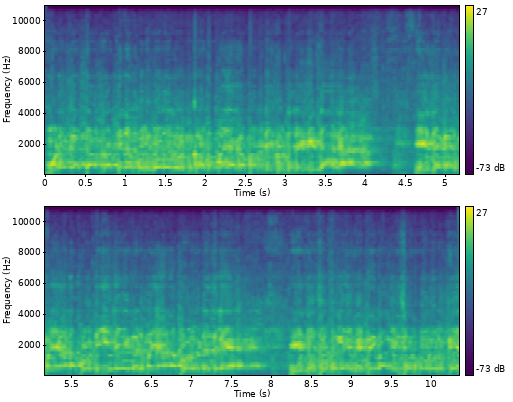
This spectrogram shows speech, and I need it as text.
முடக்கத்தான் ரத்தினம் குழு வீரர்களும் கடுமையாக போராடி கொண்டிருக்கின்றார்கள். இந்த கடுமையான போட்டியிலே கடுமையான போராட்டத்திலே இந்த சுற்றிலே வெற்றி வகை சூடுபவர்களுக்கு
